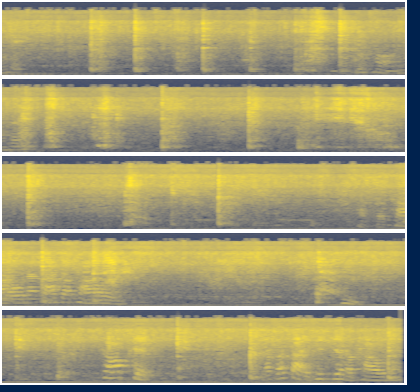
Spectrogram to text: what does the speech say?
นะน้ำหอมนะคะผัดกะเพรานะคะกะเพรา ชอบเผ็ด แล้วก็ใส่ พริกเยอะกะเพรานะคะ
